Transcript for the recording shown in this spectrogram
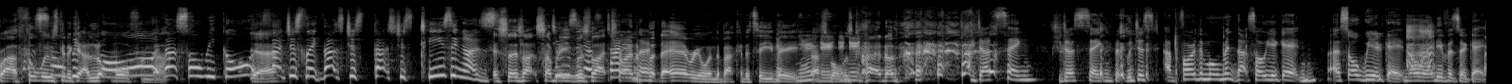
Right, I thought we was That's going to get a lot more from that. That's all we got. Yeah. Is that just like that's just that's just teasing us? It's, it's like somebody Teasing was like trying to put the aerial in the back of the TV. Yeah, That's yeah, what was yeah, going on there. She does sing. She does sing, but we just uh, for the moment that's all you're getting. That's all we're getting. All any of us are getting.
